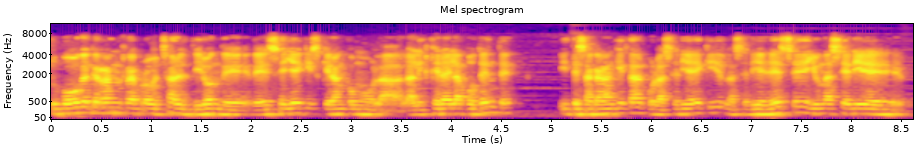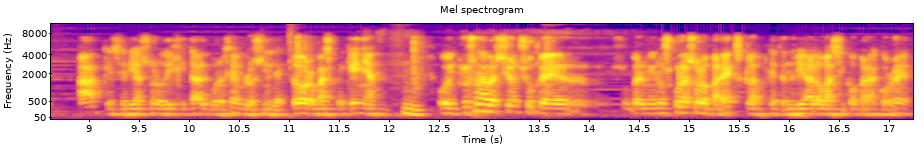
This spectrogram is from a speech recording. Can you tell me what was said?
Supongo que querrán reaprovechar el tirón de, de S y X, que eran como la, ligera y la potente, y te sacarán quizás por la serie X, la serie S y una serie A, que sería solo digital, por ejemplo, sin lector, más pequeña, hmm. o incluso una versión súper super minúscula solo para xCloud, que tendría lo básico para correr.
